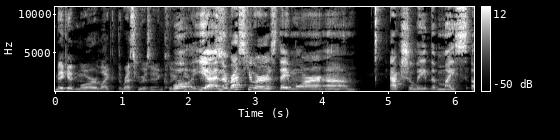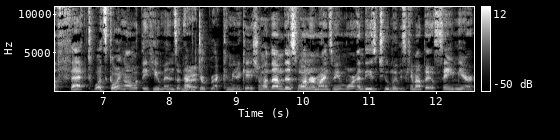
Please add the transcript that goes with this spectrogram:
make it more like the rescuers and include. Well, yeah, beings. and the rescuers they more um actually the mice affect what's going on with the humans and have Right. direct communication with them. This one reminds me more, and these two movies came out the same year,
